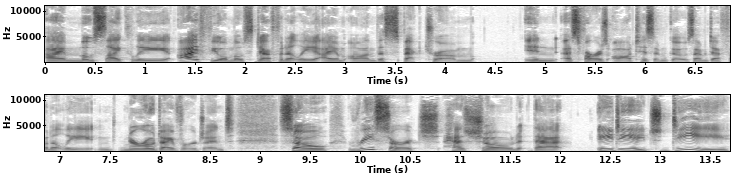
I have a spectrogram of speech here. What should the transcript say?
I'm most likely, I feel most definitely I am on the spectrum in as far as autism goes. I'm definitely neurodivergent. So, research has shown that ADHD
